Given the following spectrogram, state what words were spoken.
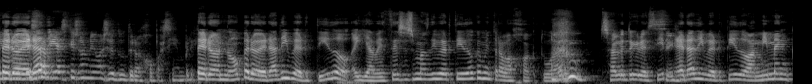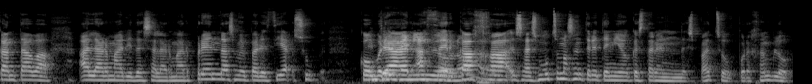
pero era- sabías que eso no iba a ser tu trabajo para siempre. Pero no, pero era divertido. Y a veces es más divertido que mi trabajo actual. ¿Sabes lo que te quiero decir? Sí. Era divertido. A mí me encantaba alarmar y desalarmar prendas. Me parecía cobrar, hacer ¿no? caja. O sea, es mucho más entretenido que estar en un despacho, por ejemplo.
